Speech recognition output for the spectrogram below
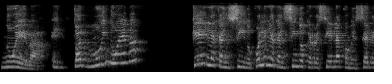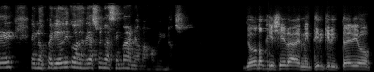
nueva, muy nueva. ¿Qué es la Cancino? ¿Cuál es la Cancino que recién la comencé a leer en los periódicos desde hace una semana más o menos? Yo no quisiera emitir criterio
